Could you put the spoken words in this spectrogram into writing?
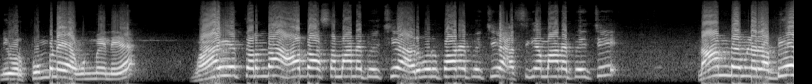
நீ ஒரு பொம்பளையா உண்மையிலேயே? வாயை திறந்தா ஆபாசமான பேச்சு அருவருப்பான பேச்சு அசிங்கமான பேச்சு. நாம் தமிழர் அப்படியே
